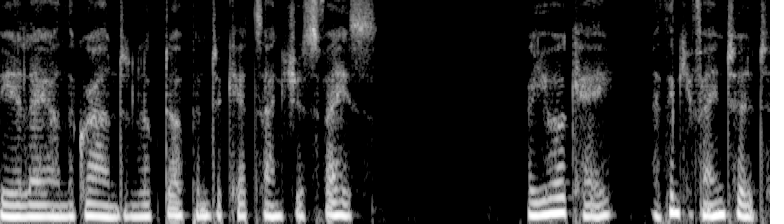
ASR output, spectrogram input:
Leah lay on the ground and looked up into Kit's anxious face. Are you okay? I think you fainted.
